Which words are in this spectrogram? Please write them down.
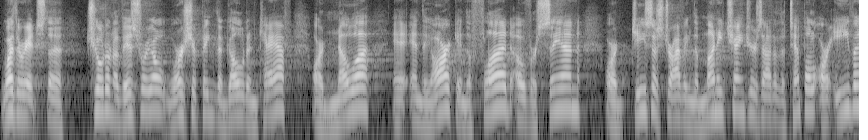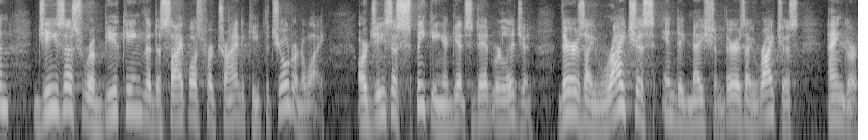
Whether it's the children of Israel worshiping the golden calf, or Noah and the ark and the flood over sin, or Jesus driving the money changers out of the temple, or even Jesus rebuking the disciples for trying to keep the children away, or Jesus speaking against dead religion. There is a righteous indignation, there is a righteous anger.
